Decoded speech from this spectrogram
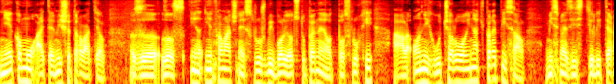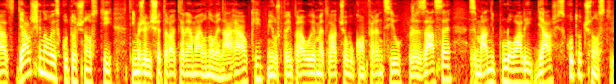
Niekomu aj ten vyšetrovateľ z, z informačnej služby boli odstúpené od posluchy, ale on ich účelovo ináč prepísal. My sme zistili teraz ďalšie nové skutočnosti, tým, že vyšetrovateľia majú nové nahrávky, my už pripravujeme tlačovú konferenciu, že zase zmanipulovali ďalšie skutočnosti.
